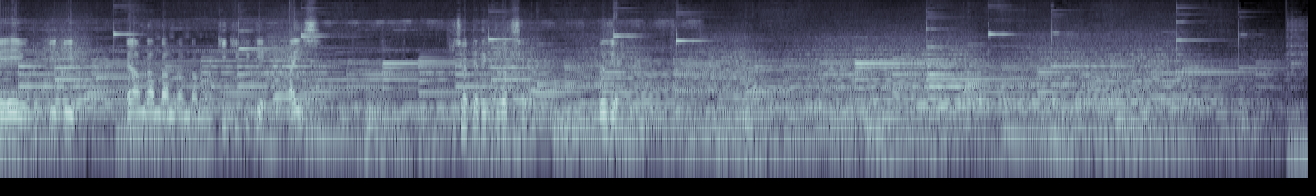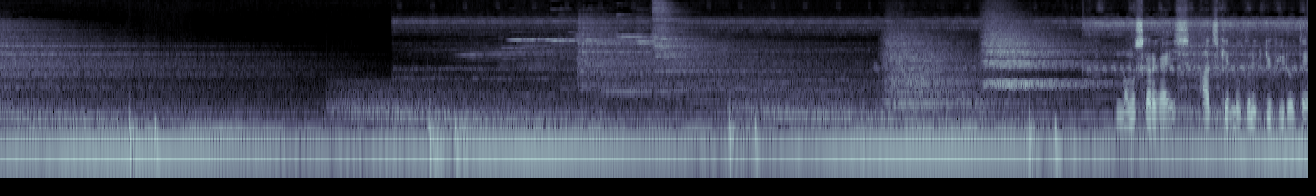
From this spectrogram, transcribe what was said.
এই, ওটা কি কি? রাম রাম রাম রাম রাম কি কি কি কি? আইস কিছু একটা দেখতে পাচ্ছি। যে নমস্কার গাইস আজকের নতুন একটি ভিডিওতে।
